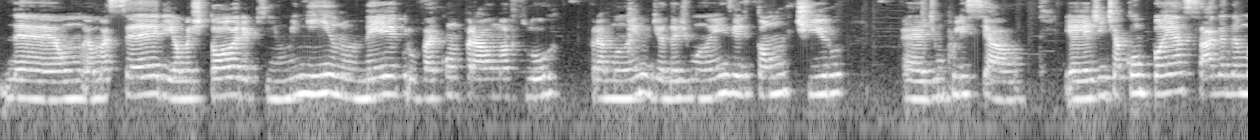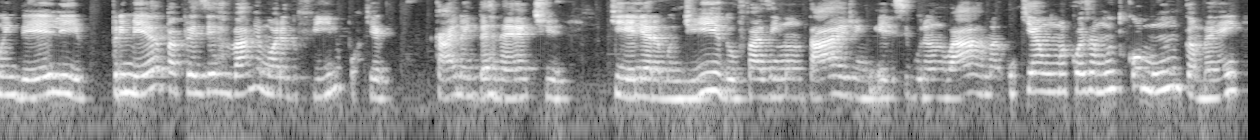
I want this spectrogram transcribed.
né, é, um, é uma série, é uma história que um menino negro vai comprar uma flor para a mãe no Dia das Mães e ele toma um tiro é, de um policial. E aí a gente acompanha a saga da mãe dele, primeiro para preservar a memória do filho, porque cai na internet que ele era bandido, fazem montagem, ele segurando arma, o que é uma coisa muito comum também.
